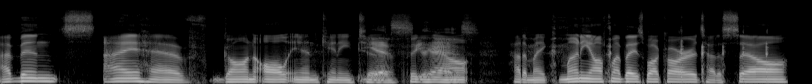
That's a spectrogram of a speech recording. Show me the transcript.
I've been, I have gone all in, Kenny, to yes, figuring out how to make money off my baseball cards, how to sell.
